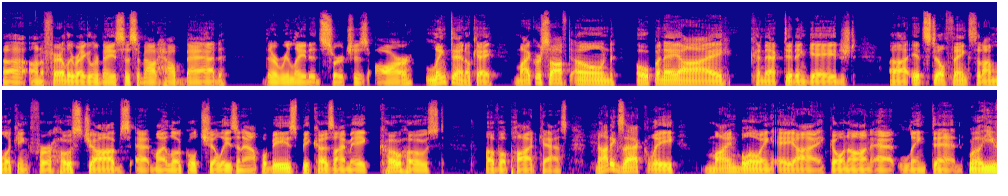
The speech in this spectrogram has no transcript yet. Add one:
uh, on a fairly regular basis about how bad their related searches are. LinkedIn, okay, Microsoft owned, OpenAI connected, engaged uh, it still thinks that I'm looking for host jobs at my local Chili's and Applebee's because I'm a co host of a podcast. Not exactly mind blowing AI going on at LinkedIn. Well, you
